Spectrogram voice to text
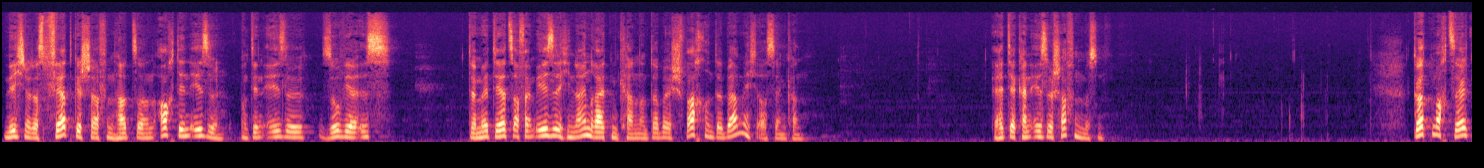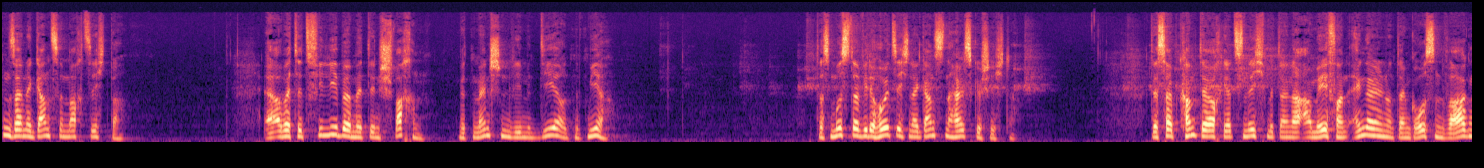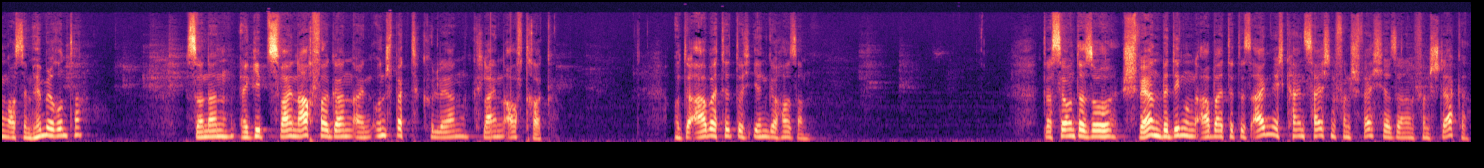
nicht nur das Pferd geschaffen hat, sondern auch den Esel und den Esel so wie er ist, damit er jetzt auf einem Esel hineinreiten kann und dabei schwach und erbärmlich aussehen kann. Er hätte ja keinen Esel schaffen müssen. Gott macht selten seine ganze Macht sichtbar. Er arbeitet viel lieber mit den Schwachen, mit Menschen wie mit dir und mit mir. Das Muster wiederholt sich in der ganzen Heilsgeschichte. Deshalb kommt er auch jetzt nicht mit einer Armee von Engeln und einem großen Wagen aus dem Himmel runter, sondern er gibt zwei Nachfolgern einen unspektakulären kleinen Auftrag. Und er arbeitet durch ihren Gehorsam. Dass er unter so schweren Bedingungen arbeitet, ist eigentlich kein Zeichen von Schwäche, sondern von Stärke.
